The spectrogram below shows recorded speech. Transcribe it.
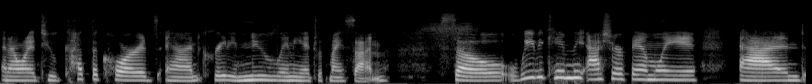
And I wanted to cut the cords and create a new lineage with my son. So we became the Asher family. And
